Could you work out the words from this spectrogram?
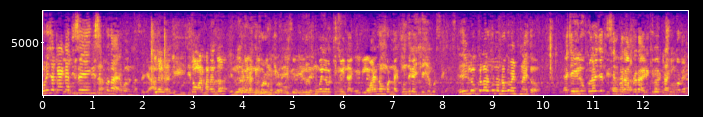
উনি যে টাকা দিছে এই রিসিট কোথায়? মোবাইল নাম্বার কিছুই নাই ওয়ার্ড নম্বর নাই কোন থেকে ইয়ে করছে এই লোকগুলার কোনো ডকুমেন্ট নাই তো। আচ্ছা এই লোকগুলো যে দিচ্ছেন ভাড়া আপনারা এটা কীভাবে ট্র্যাকিং করবেন?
